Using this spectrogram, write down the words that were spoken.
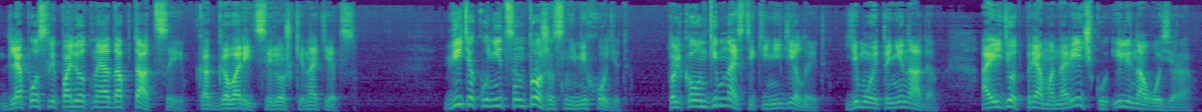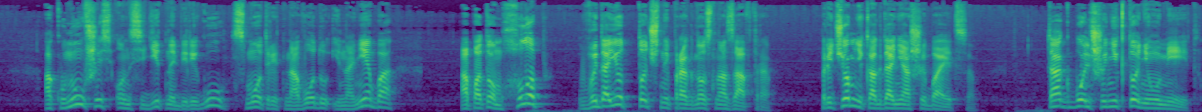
Для послеполетной адаптации, как говорит Сережкин отец. Витя Куницын тоже с ними ходит, только он гимнастики не делает, ему это не надо, а идет прямо на речку или на озеро. Окунувшись, он сидит на берегу, смотрит на воду и на небо, а потом хлоп выдает точный прогноз на завтра. Причем никогда не ошибается. Так больше никто не умеет.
